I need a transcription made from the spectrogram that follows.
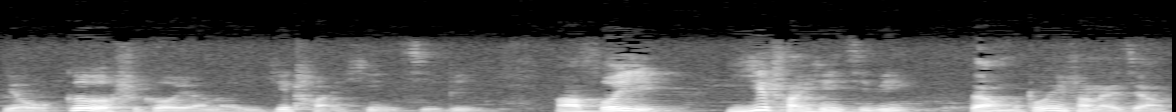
有各式各样的遗传性疾病啊，所以遗传性疾病在我们中医上来讲。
